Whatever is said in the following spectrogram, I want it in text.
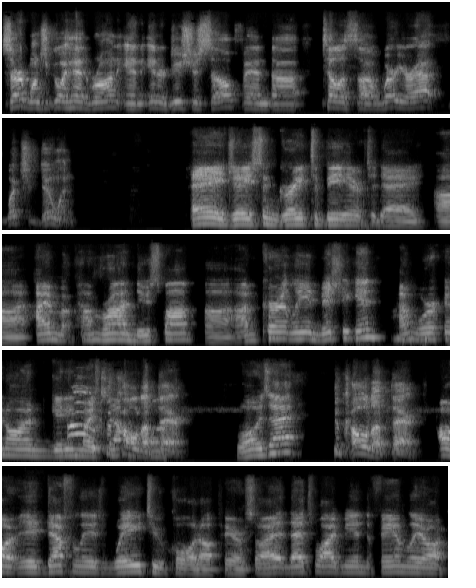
Sir, why don't you go ahead, Ron, and introduce yourself and uh, tell us uh, where you're at, what you're doing. Hey, Jason, great to be here today. Uh, I'm I'm Ron Nussbaum. Uh, I'm currently in Michigan. I'm working on getting oh, myself. Too cold up there. What was that? Too cold up there. Oh, it definitely is way too cold up here. So I, that's why me and the family are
